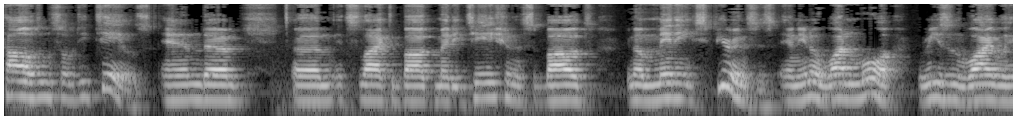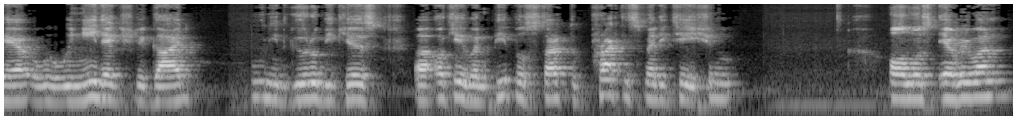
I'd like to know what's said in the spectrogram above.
thousands of details. And um, um, it's like about meditation. It's about you know many experiences. And you know one more reason why we have we need actually guide we need guru because uh, okay when people start to practice meditation almost everyone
